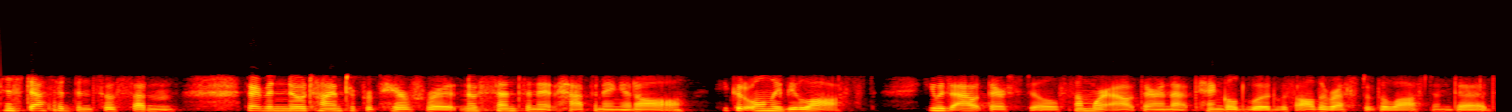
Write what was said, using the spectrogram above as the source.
His death had been so sudden. There had been no time to prepare for it, no sense in it happening at all. He could only be lost. He was out there still, somewhere out there in that tangled wood with all the rest of the lost and dead.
